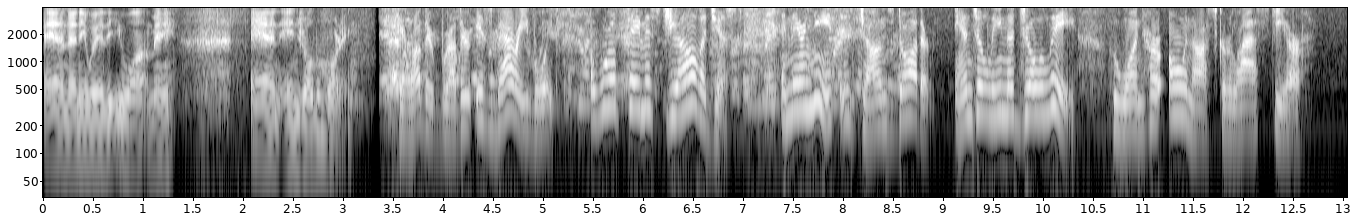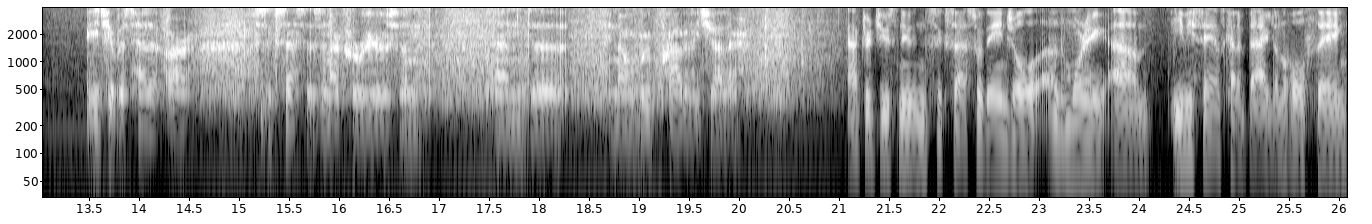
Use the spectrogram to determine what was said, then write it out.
and Any Way That You Want Me, and Angel of the Morning. Their other brother is Barry Voight, a world famous geologist, and their niece is John's daughter, Angelina Jolie, who won her own Oscar last year. Each of us had our successes in our careers, and and uh, you know we're proud of each other. After Juice Newton's success with Angel of the Morning, um, Evie Sands kind of bagged on the whole thing.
